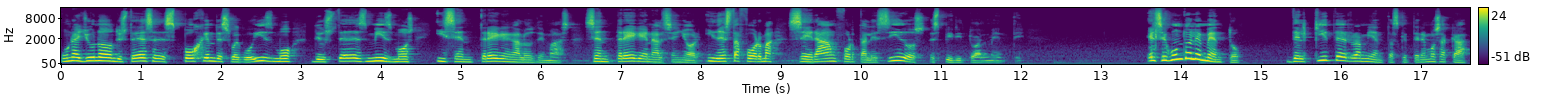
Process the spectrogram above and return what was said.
Un ayuno donde ustedes se despojen de su egoísmo, de ustedes mismos y se entreguen a los demás, se entreguen al Señor y de esta forma serán fortalecidos espiritualmente. El segundo elemento del kit de herramientas que tenemos acá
